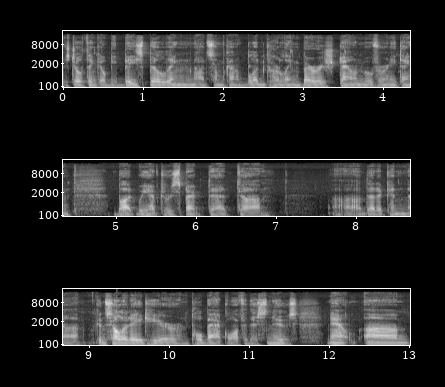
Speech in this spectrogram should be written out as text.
I still think it'll be base building, not some kind of blood curdling bearish down move or anything, but we have to respect that. Um, uh, that it can uh, consolidate here and pull back off of this news. Now, um,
